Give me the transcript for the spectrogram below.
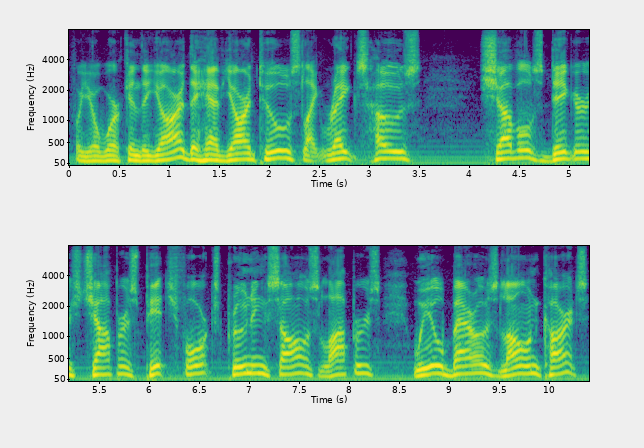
For your work in the yard, they have yard tools like rakes, hoes, shovels, diggers, choppers, pitchforks, pruning saws, loppers, wheelbarrows, lawn carts,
